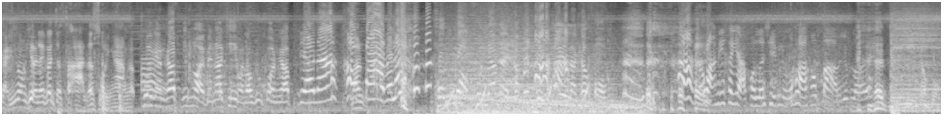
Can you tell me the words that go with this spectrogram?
ถานที่ท่องเที่ยวนั้นก็จะสะอาดและสวยงามครับช่วยกันครับนิดหน่อยเป็นหน้าที่ของเราทุกคนครับ เดี๋ยวนะ เข้ามันป่าไปแล้ว ผมบอกคุณแล้วไงครับไม่ใช่ละครับผมระหว่างที่ขยะคนละชิ้นหนูก็พาเข้าป่าไปเรียบร้อยดีครับผม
